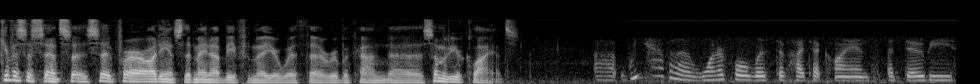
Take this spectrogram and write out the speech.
Give us a sense uh, so for our audience that may not be familiar with uh, Rubicon, uh, some of your clients. Uh, we have a wonderful list of high tech clients Adobe,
